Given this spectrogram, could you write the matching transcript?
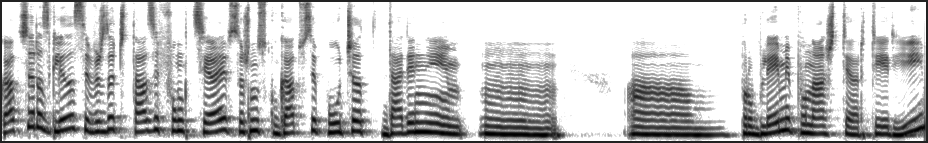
Когато се разгледа, се вижда, че тази функция е всъщност когато се получат дадени м- а, проблеми по нашите артерии.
